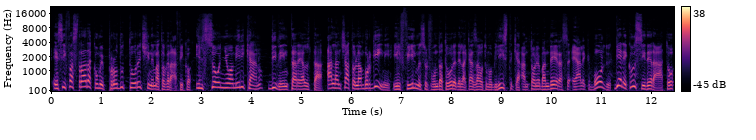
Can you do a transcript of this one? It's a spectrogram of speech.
e si fa strada come produttore cinematografico. Il sogno americano diventa realtà. Ha lanciato Lamborghini, il film sul fondatore della casa automobilistica Antonio Banderas e Alec Baldwin. Viene considerato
